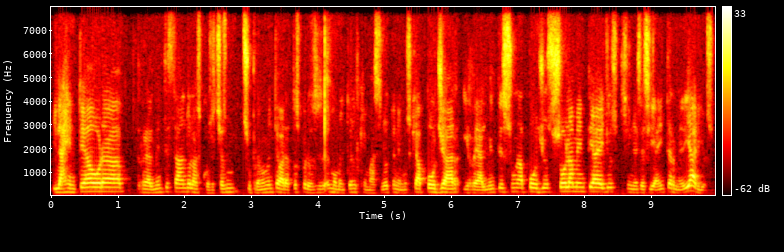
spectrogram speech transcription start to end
Y la gente ahora realmente está dando las cosechas supremamente baratas, pero ese es el momento en el que más lo tenemos que apoyar y realmente es un apoyo solamente a ellos sin necesidad de intermediarios.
